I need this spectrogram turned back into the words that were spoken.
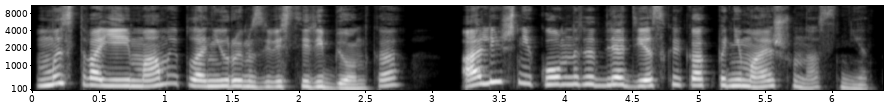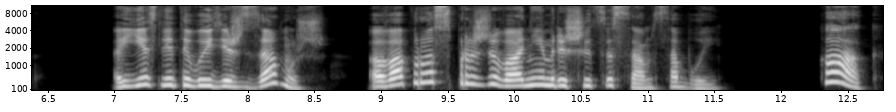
мы с твоей мамой планируем завести ребенка, а лишней комнаты для детской, как понимаешь, у нас нет. Если ты выйдешь замуж, вопрос с проживанием решится сам собой. Как?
